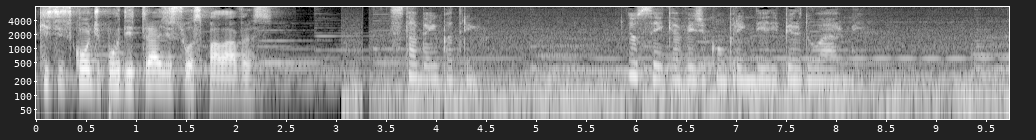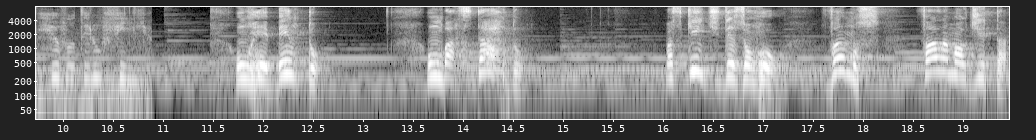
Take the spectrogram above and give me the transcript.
que se esconde por detrás de suas palavras. Está bem, padrinho. Eu sei que é a vez de compreender e perdoar-me, eu vou ter um filho. Um rebento? Um bastardo? Mas quem te desonrou? Vamos, fala, maldita!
